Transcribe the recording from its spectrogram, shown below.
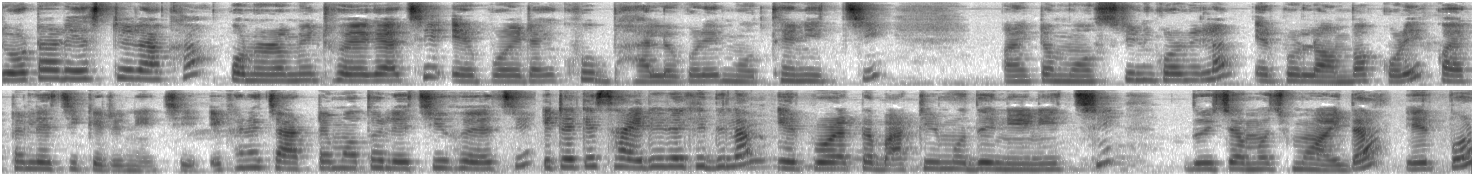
ডোটা রেস্টে রাখা পনেরো মিনিট হয়ে গেছে। এরপর এটাকে খুব ভালো করে মথে নিচ্ছি। অনেকটা মসৃণ করে নিলাম। এরপর লম্বা করে কয়েকটা লেচি কেটে নিচ্ছি। এখানে চারটে মতো লেচি হয়েছে। এটাকে সাইডে রেখে দিলাম। এরপর একটা বাটির মধ্যে নিয়ে নিচ্ছি দুই চামচ ময়দা। এরপর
